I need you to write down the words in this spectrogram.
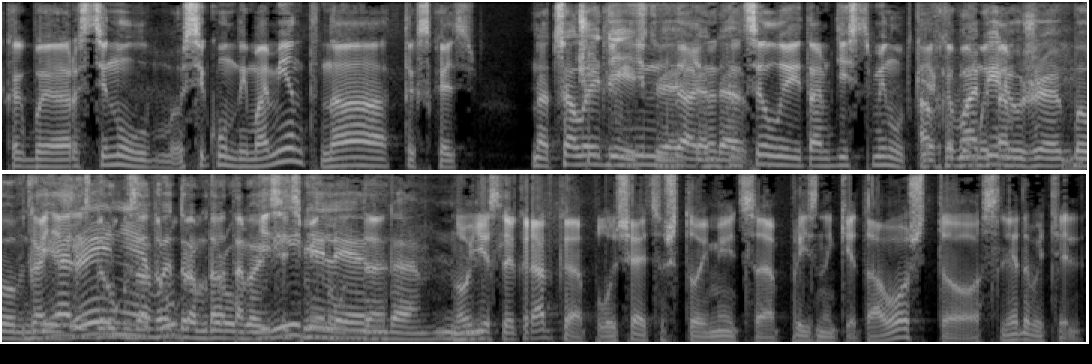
как бы растянул секундный момент на, так сказать, На целое чуть ли не- действие. да, когда на целые там 10 минут. Якобы мы автомобиль там уже был в гонялись друг за другом, да, друг там друга 10 минут, видели, да. да. Но если кратко, получается, что имеются признаки того, что следователь,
